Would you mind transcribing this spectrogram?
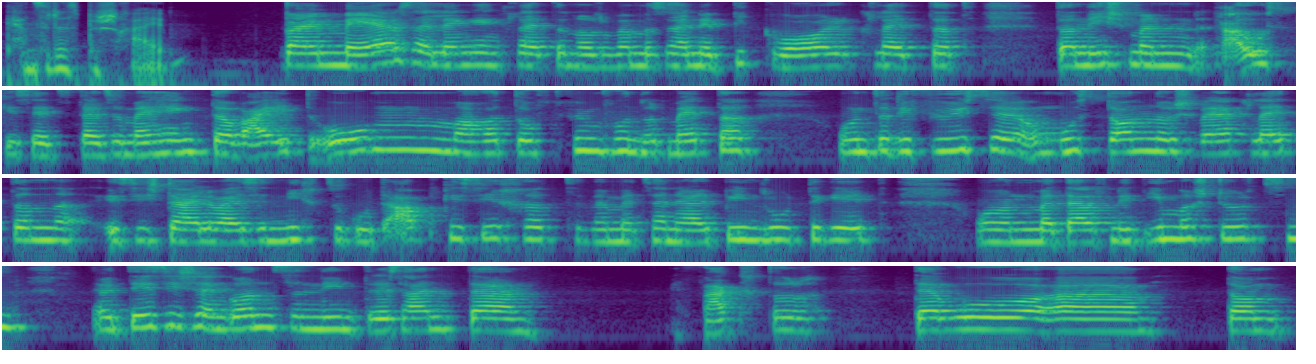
Kannst du das beschreiben? Beim Meerseillängenklettern oder wenn man so eine Big Wall klettert, dann ist man ausgesetzt. Also man hängt da weit oben, man hat oft 500 Meter unter die Füße und muss dann noch schwer klettern. Es ist teilweise nicht so gut abgesichert, wenn man jetzt eine Alpinroute geht und man darf nicht immer stürzen. Und das ist ein ganz interessanter Faktor, der wo äh, da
